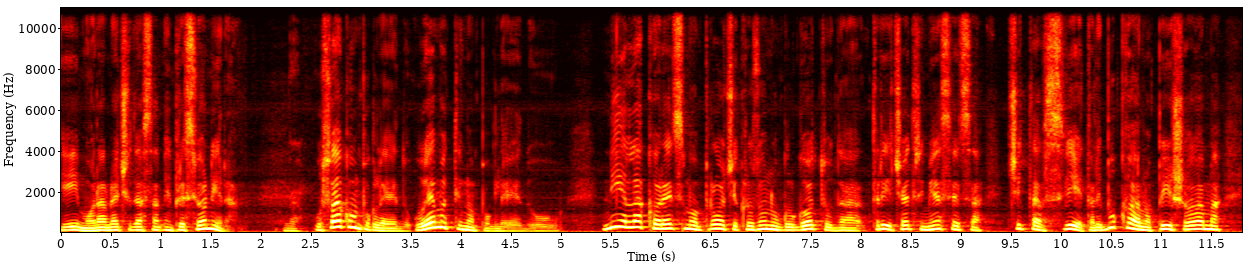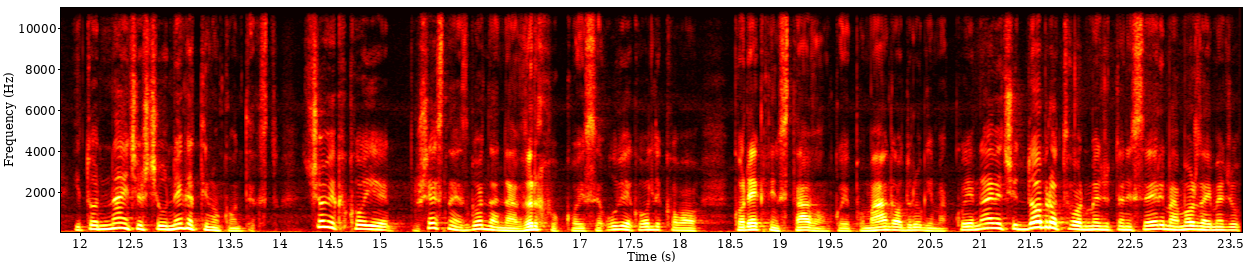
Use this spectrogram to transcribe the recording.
i moram reći da sam impresioniran. Da. U svakom pogledu, u emotivnom pogledu, nije lako recimo proći kroz onu Golgotu da 3-4 mjeseca čitav svijet, ali bukvalno piše o vama i to najčešće u negativnom kontekstu. Čovjek koji je 16 godina na vrhu, koji se uvijek odlikovao korektnim stavom, koji je pomagao drugima, koji je najveći dobrotvor među teniserima, a možda i među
